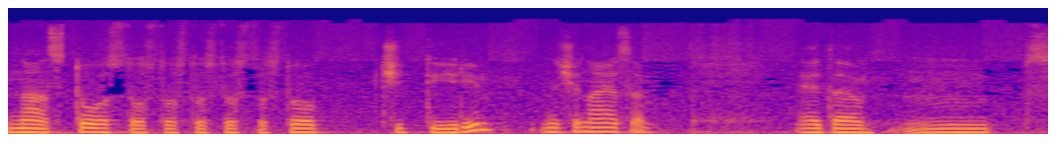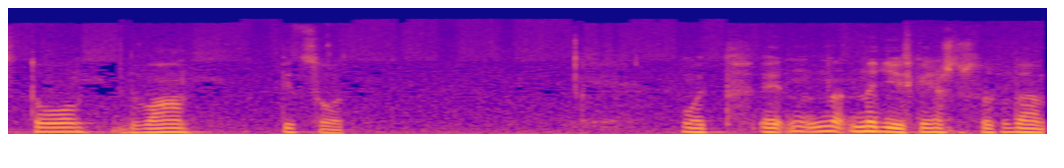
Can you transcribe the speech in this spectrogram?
на 100, 100, 100, 100, 100, 100, 104 начинается. Это 102, 500. Вот, э, надеюсь, конечно, что туда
